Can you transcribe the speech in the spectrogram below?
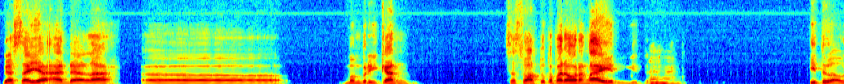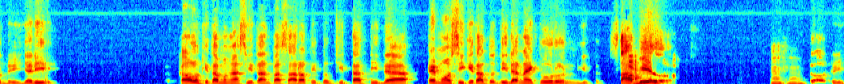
Tugas saya adalah memberikan sesuatu kepada orang lain gitu. Uh -huh. Itu Audrey. Jadi kalau kita mengasihi tanpa syarat itu kita tidak emosi kita tuh tidak naik turun gitu, stabil. -huh. Itu Audrey.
